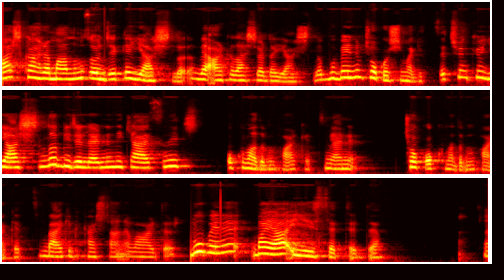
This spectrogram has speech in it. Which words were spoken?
Baş kahramanımız öncelikle yaşlı ve arkadaşları da yaşlı. Bu benim çok hoşuma gitti. Çünkü yaşlı birilerinin hikayesini hiç okumadığımı fark ettim. Yani çok okumadığımı fark ettim. Belki birkaç tane vardır. Bu beni bayağı iyi hissettirdi. Ee,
